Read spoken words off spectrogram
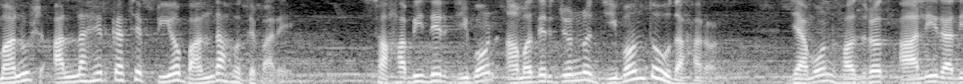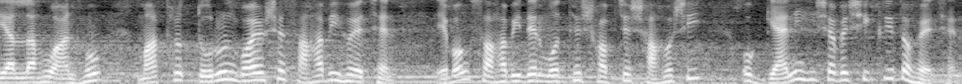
মানুষ আল্লাহের কাছে প্রিয় বান্দা হতে পারে। সাহাবিদের জীবন আমাদের জন্য জীবন্ত উদাহরণ। যেমন হজরত আলী রাদিয়াল্লাহু আনহু মাত্র তরুণ বয়সে সাহাবি হয়েছেন এবং সাহাবিদের মধ্যে সবচেয়ে সাহসী ও জ্ঞানী হিসাবে স্বীকৃত হয়েছেন।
